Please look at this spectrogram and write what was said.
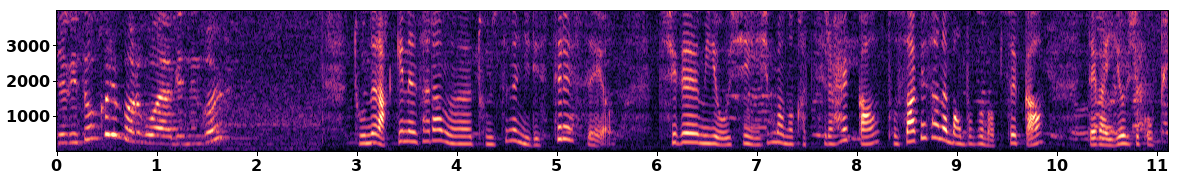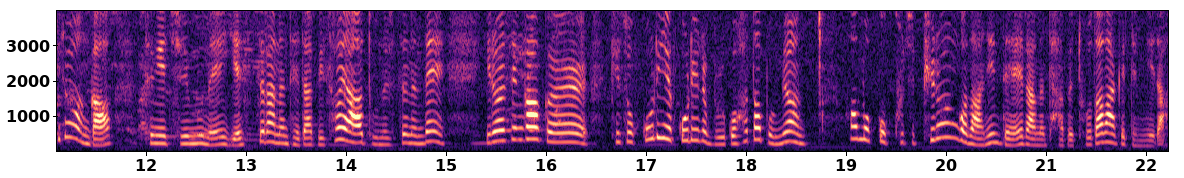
여기 선크림 바르고 와야겠는걸? 돈을 아끼는 사람은 돈 쓰는 일이 스트레스예요. 지금 이 옷이 20만 원 가치를 할까? 더 싸게 사는 방법은 없을까? 내가 이 옷이 꼭 필요한가? 등의 질문에 예스라는 대답이 서야 돈을 쓰는데 이런 생각을 계속 꼬리에 꼬리를 물고 하다 보면 아, 뭐 꼭 굳이 필요한 건 아닌데 라는 답에 도달하게 됩니다.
